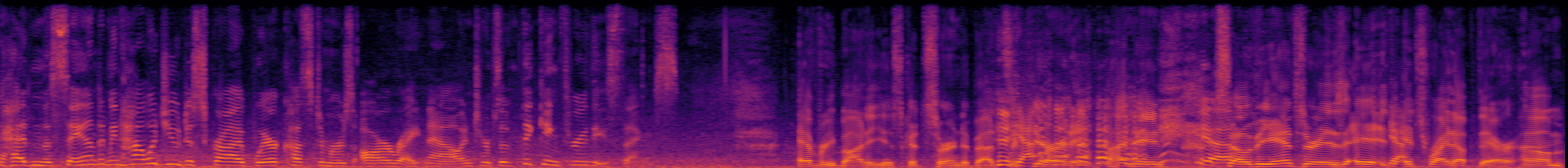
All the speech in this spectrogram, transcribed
head in the sand? I mean, how would you describe where customers are right now in terms of thinking through these things? Everybody is concerned about Yeah. security. I mean, Yeah. so the answer is it, Yeah. it's right up there. Um,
